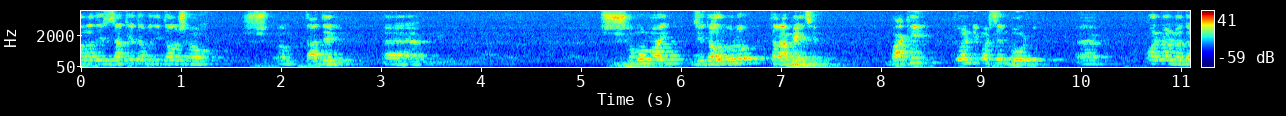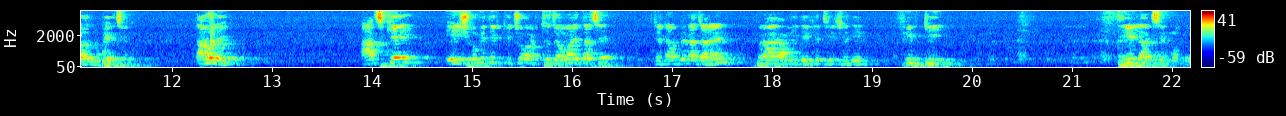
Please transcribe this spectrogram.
বাংলাদেশ জাতীয়তাবাদী দল সহ তাদের সমময় যে দলগুলো, তারা পেয়েছেন। বাকি টোয়েন্টি পার্সেন্ট ভোট অন্যান্য দল পেয়েছেন। তাহলে, আজকে এই সমিতির কিছু অর্থ জমায়েত আছে, যেটা আপনারা জানেন, প্রায় আমি দেখেছি সেদিন ফিফটি থ্রি লাখসের মতো,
